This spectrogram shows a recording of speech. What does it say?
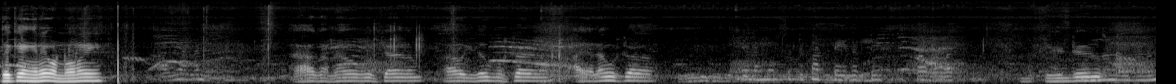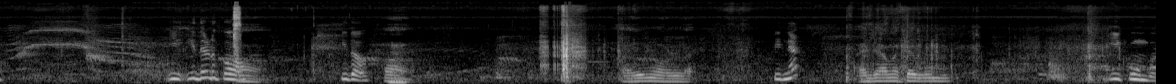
ഇതൊക്കെ എങ്ങനെ കൊണ്ടുപോകണേ ആ കണ്ണാവ് മുറിച്ചാകണം ആ ഇത് മുറിച്ചാകണം ഇല മുറിച്ചാകണം കട്ട് ചെയ്തിട്ട് ഇതിന്റെ ഒരു ഇതെടുക്കോ ഇതോ? ആ. അത് മുകളിൽ പിന്നെ? അതിന്റെ മറ്റേ കുമ്പ്. ഈ കൂമ്പ്.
